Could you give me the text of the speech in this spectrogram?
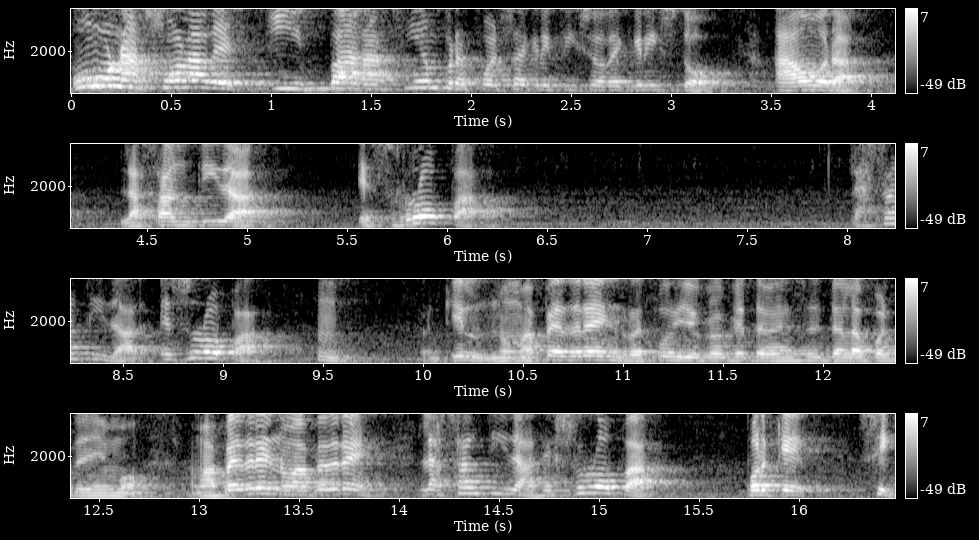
Una sola vez y para siempre fue el sacrificio de Cristo. Ahora, la santidad es ropa. La santidad es ropa. Hmm, tranquilo, no me en refugio, yo creo que te ven en la puerta mismo. No me apedré, no me apedré. La santidad es ropa. Porque, si,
